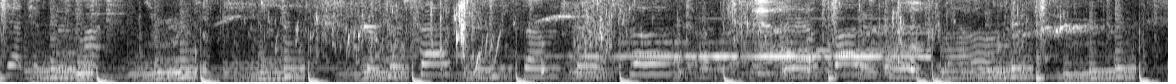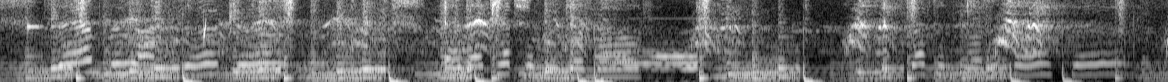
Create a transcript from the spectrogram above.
catch a rumor. Sometimes fast and sometimes slow. Yeah. They're falling to the ground. Dance around the circles. And I catch them with my mouth. It's soft and sort of noises.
